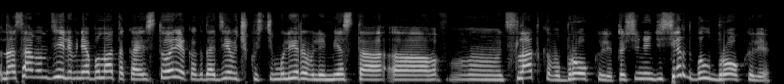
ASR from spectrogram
на самом деле у меня была такая история, когда девочку стимулировали вместо э, сладкого брокколи. То есть у нее десерт был брокколи.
